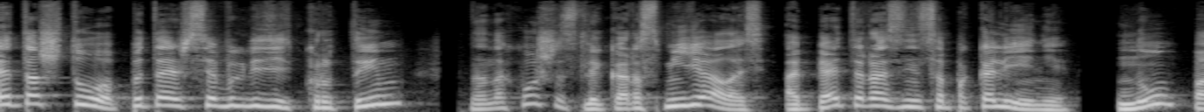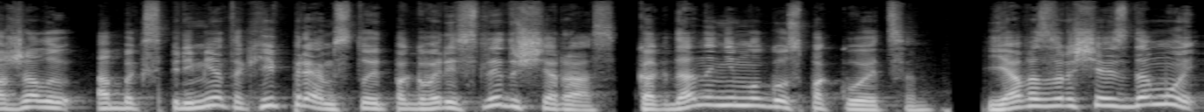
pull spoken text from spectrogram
«Это что, пытаешься выглядеть крутым?» Нанахоши слегка рассмеялась. Опять разница поколений. Ну, пожалуй, об экспериментах и впрямь стоит поговорить в следующий раз, когда она немного успокоится. Я возвращаюсь домой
